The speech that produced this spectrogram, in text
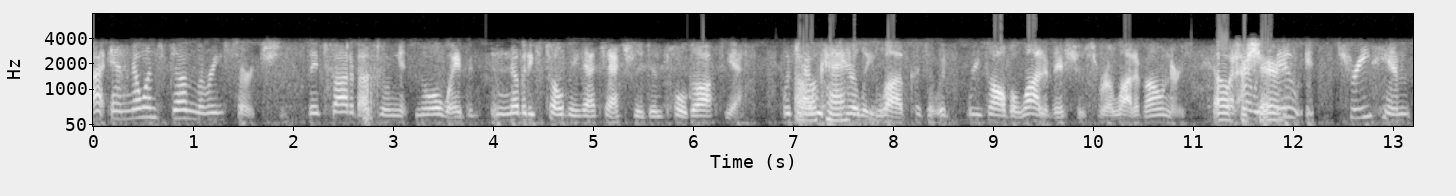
uh, and no one's done the research. They've thought about doing it in Norway, but nobody's told me that's actually been pulled off yet, which I Oh, would okay. really love because it would resolve a lot of issues for a lot of owners. Oh, what for I would sure. do is treat him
